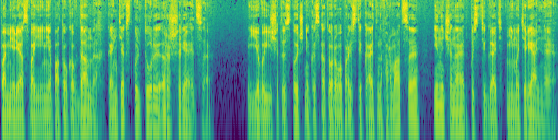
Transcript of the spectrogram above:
По мере освоения потоков данных, контекст культуры расширяется – Ева ищет источник, из которого проистекает информация, и начинает постигать нематериальное.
